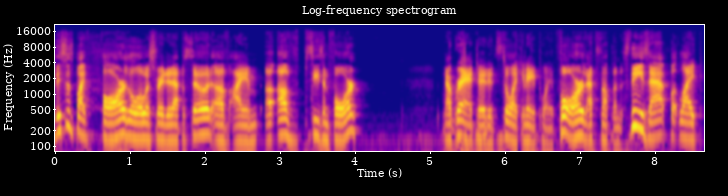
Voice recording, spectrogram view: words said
this is by far the lowest rated episode of IM uh, of season 4. Now, granted, it's still like an 8.4. That's nothing to sneeze at, but like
